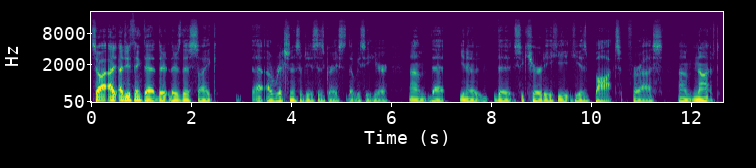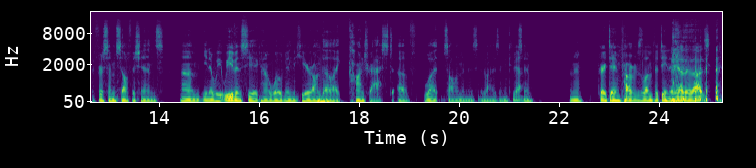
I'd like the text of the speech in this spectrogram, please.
so I, I do think that there, there's this like a, richness of Jesus' grace that we see here. Um, that you know the security he he has bought for us, um, not for some selfish ends. Um, you know, we we even see it kind of woven here on the like contrast of what Solomon is advising. Yeah. So, I don't know. Great day in Proverbs eleven fifteen. Any other thoughts?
